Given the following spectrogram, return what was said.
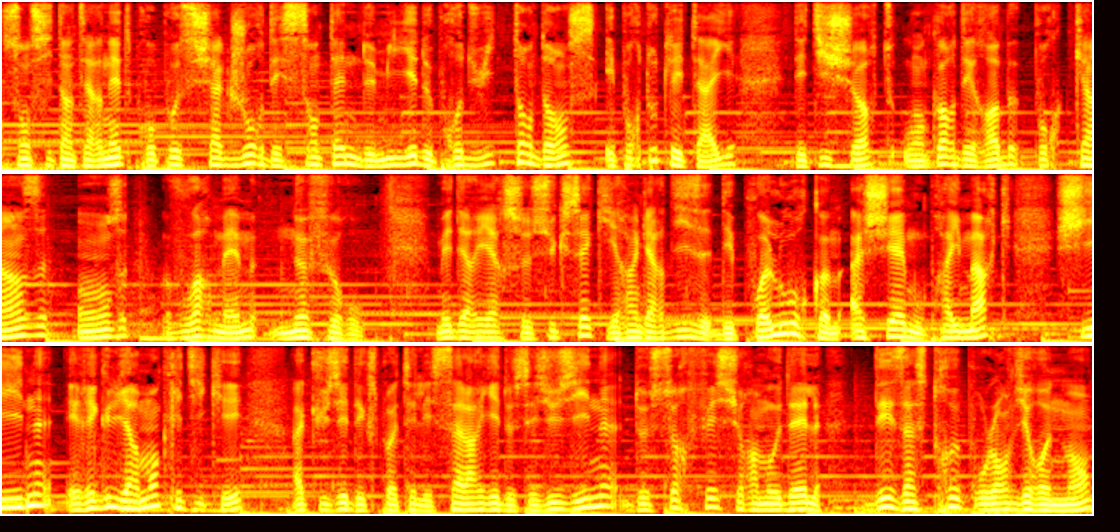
Son site internet propose chaque jour des centaines de milliers de produits tendances et pour toutes les tailles, des t-shirts ou encore des robes pour 15, 11, voire même 9 euros. Mais derrière ce succès qui ringardise des poids lourds comme H&M ou Primark, Shein est régulièrement critiqué, accusé d'exploiter les salariés de ses usines, de surfer sur un modèle désastreux pour l'environnement.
